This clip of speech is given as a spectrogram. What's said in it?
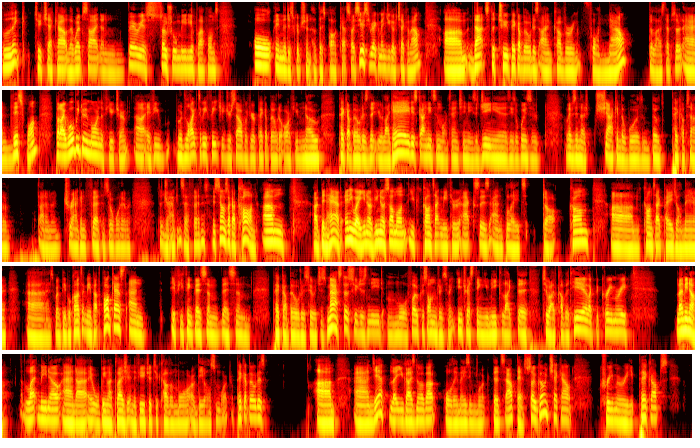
link to check out their website and various social media platforms all in the description of this podcast. So I seriously recommend you go check them out. Um, that's the two pickup builders I'm covering for now the last episode and this one, but I will be doing more in the future. Uh, if you would like to be featured yourself, if you're a pickup builder, or if you know pickup builders that you're like, hey, this guy needs some more attention. He's a genius. He's a wizard. Lives in a shack in the woods and builds pickups out of, I don't know, dragon feathers or whatever. The dragons have feathers. It sounds like a con. Um, I've been had. Anyway, you know, if you know someone, you can contact me through axesandblades.com. Um, contact page on there uh, is where people contact me about the podcast. And if you think there's some there's some pickup builders who are just masters who just need more focus on doing something interesting, unique, like the two I've covered here, like the creamery, let me know. Let me know, and uh, it will be my pleasure in the future to cover more of the awesome work of pickup builders. Um, and yeah, let you guys know about all the amazing work that's out there. So go and check out Creamery Pickups.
